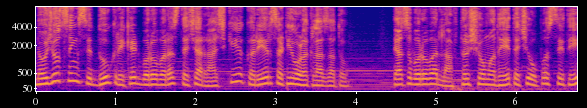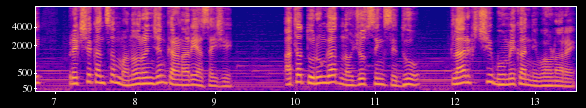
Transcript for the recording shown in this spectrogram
नवज्योत सिंग सिद्धू क्रिकेटबरोबरच त्याच्या राजकीय करिअरसाठी ओळखला जातो. त्याचबरोबर लाफ्टर शोमध्ये त्याची उपस्थिती प्रेक्षकांचं मनोरंजन करणारी असायची. आता तुरुंगात नवज्योत सिंग सिद्धू क्लार्कची भूमिका निभावणार आहे.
